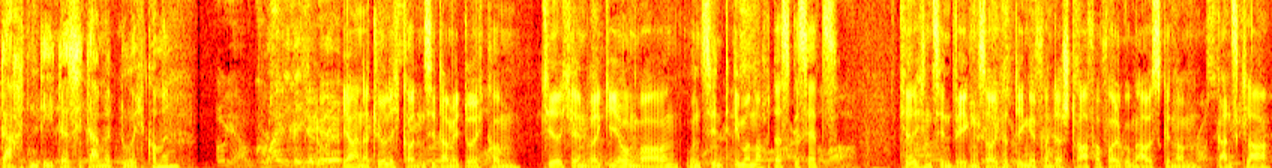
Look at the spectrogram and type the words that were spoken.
Dachten die, dass sie damit durchkommen? Ja, natürlich konnten sie damit durchkommen. Kirche und Regierung waren und sind immer noch das Gesetz. Kirchen sind wegen solcher Dinge von der Strafverfolgung ausgenommen, ganz klar.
